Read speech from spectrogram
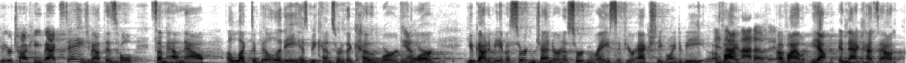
we were talking backstage about this mm-hmm. whole somehow now electability has become sort of the code word Yeah. for you've got to be of a certain gender and a certain race if you're actually going to be a And I'm not of it. A violent, yeah, and that cuts out,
